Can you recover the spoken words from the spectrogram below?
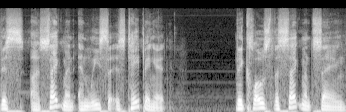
this uh, segment and Lisa is taping it, they close the segment saying,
